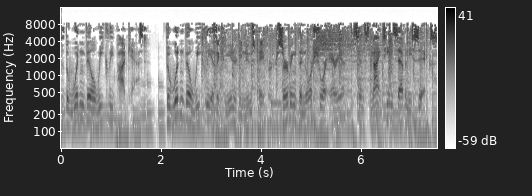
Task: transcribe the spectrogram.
is the Woodinville Weekly Podcast. The Woodinville Weekly is a community newspaper serving the North Shore area since 1976.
